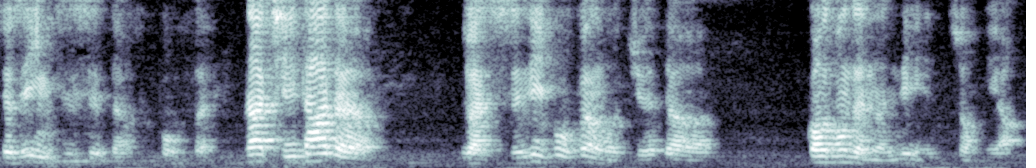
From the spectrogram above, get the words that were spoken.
就是硬知识的部分。那其他的软实力部分，我觉得。沟通的能力很重要，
